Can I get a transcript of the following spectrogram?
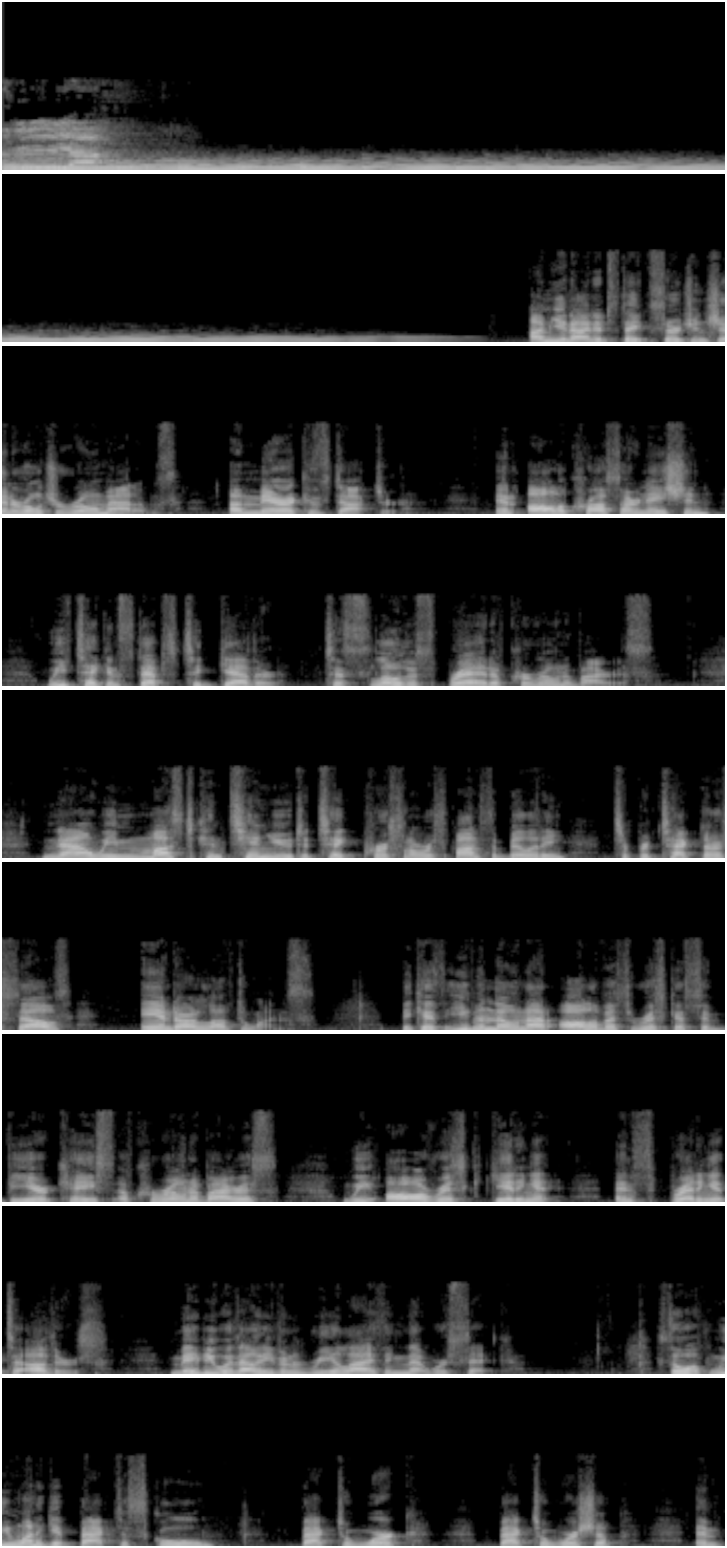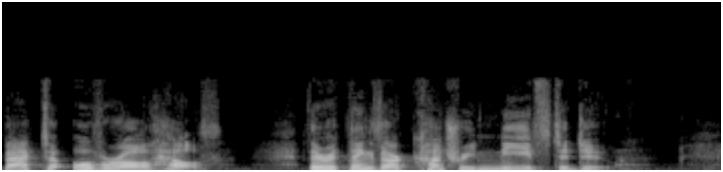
I'm United States Surgeon General Jerome Adams, America's doctor. And all across our nation, we've taken steps together to slow the spread of coronavirus. Now we must continue to take personal responsibility to protect ourselves and our loved ones. Because even though not all of us risk a severe case of coronavirus, we all risk getting it and spreading it to others, maybe without even realizing that we're sick. So if we want to get back to school, back to work, back to worship, and back to overall health. There are things our country needs to do.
